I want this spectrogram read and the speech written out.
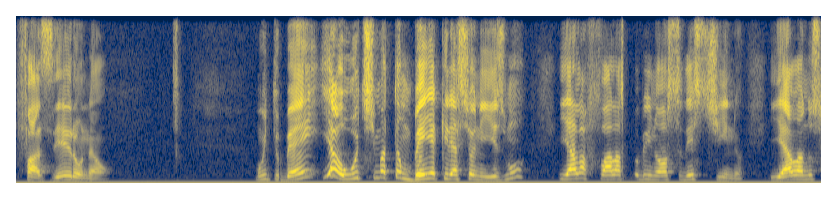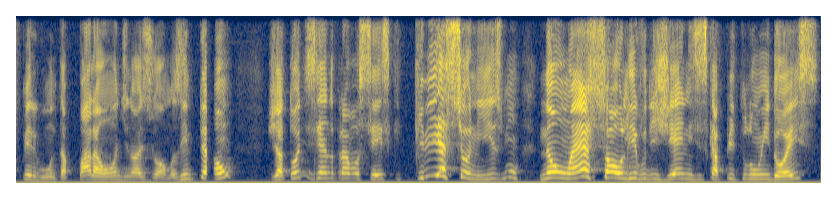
fazer ou não. Muito bem. E a última também é criacionismo. E ela fala sobre nosso destino. E ela nos pergunta para onde nós vamos. Então, já estou dizendo para vocês que criacionismo não é só o livro de Gênesis, capítulo 1 e 2.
